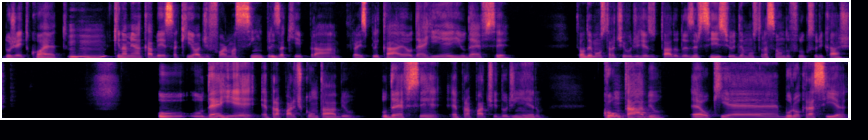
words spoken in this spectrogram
do jeito correto. Uhum. Que na minha cabeça aqui, ó, de forma simples aqui para explicar, é o DRE e o DFC. Então, demonstrativo de resultado do exercício e demonstração do fluxo de caixa. O, o DRE é para a parte contábil. O DFC é para a parte do dinheiro. Contábil é o que é burocracia.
